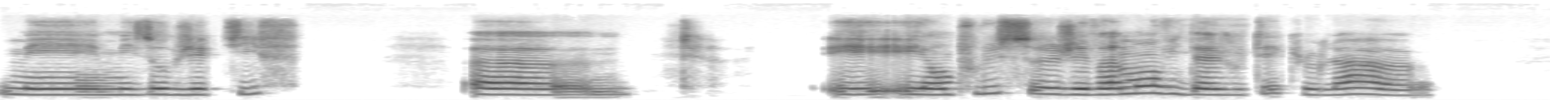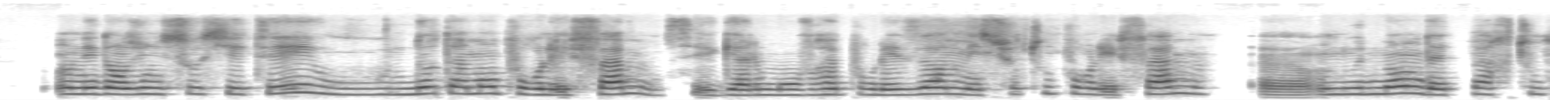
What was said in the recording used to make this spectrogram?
mes, objectifs. Euh, et, en plus, j'ai vraiment envie d'ajouter que là, on est dans une société où, notamment pour les femmes, c'est également vrai pour les hommes, mais surtout pour les femmes, on nous demande d'être partout,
